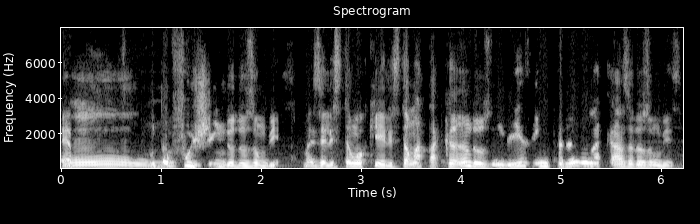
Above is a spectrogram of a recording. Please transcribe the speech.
É, hum. Não estão fugindo dos zumbis, mas eles estão o quê? Eles estão atacando os zumbis e entrando na casa dos zumbis.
